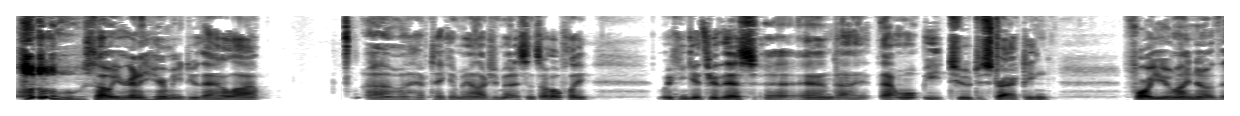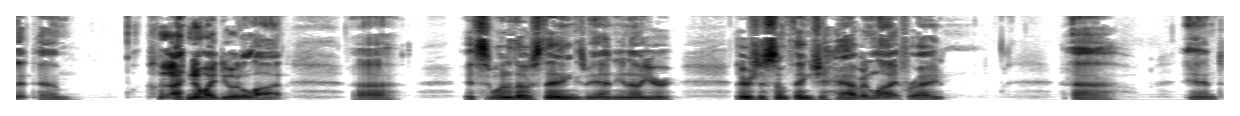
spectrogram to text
so you're going to hear me do that a lot. Uh, I have taken my allergy medicine, so hopefully we can get through this, uh, and I, that won't be too distracting for you. I know that um, I know I do it a lot. Uh, it's one of those things, man. You know, you're there's just some things you have in life, right? Uh, and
